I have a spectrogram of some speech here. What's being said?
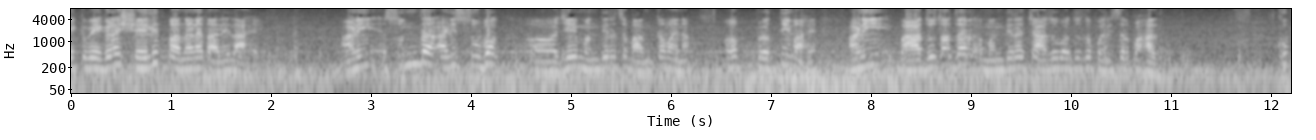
एक वेगळ्या शैलीत बांधण्यात आलेलं आहे. आणि सुंदर आणि सुबक जे मंदिराचं बांधकाम आहे ना अप्रतिम आहे. आणि बाजूचा जर मंदिराच्या आजूबाजूचा परिसर पाहाल खूप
